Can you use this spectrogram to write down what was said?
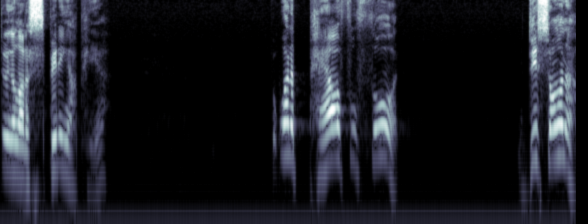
Doing a lot of spitting up here. But what a powerful thought. Dishonor.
